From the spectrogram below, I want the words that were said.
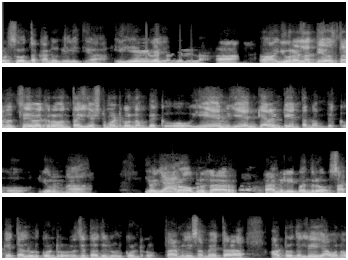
ಓಡಿಸು ಅಂತ ಕಾನೂನು ಹೇಳಿದ್ಯಾ? ಇಲ್ಲ ಇವರೆಲ್ಲ ದೇವಸ್ಥಾನದ ಸೇವಕರು ಅಂತ ಎಷ್ಟು ಮಟ್ಟಿಗೂ ನಂಬಬೇಕು? ಏನ್ ಏನ್ ಗ್ಯಾರಂಟಿ ಅಂತ ನಂಬಬೇಕು ಇವ್ರನ್ನ? ಇವಾಗ ಯಾರೋ ಒಬ್ರು ಸರ್ ಫ್ಯಾಮಿಲಿ ಬಂದ್ರು ಸಾಕೇತಲ್ಲಿ ಉಳ್ಕೊಂಡ್ರು ರಜತಾದ್ರಲ್ಲಿ ಉಳ್ಕೊಂಡ್ರು. ಫ್ಯಾಮಿಲಿ ಸಮೇತ ಆಟೋದಲ್ಲಿ ಯಾವನೋ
